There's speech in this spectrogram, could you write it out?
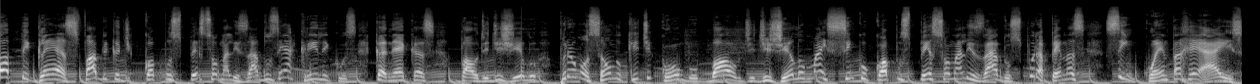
Top Glass, fábrica de copos personalizados em acrílicos, canecas, balde de gelo, promoção no kit combo, balde de gelo mais 5 copos personalizados por apenas 50 reais.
